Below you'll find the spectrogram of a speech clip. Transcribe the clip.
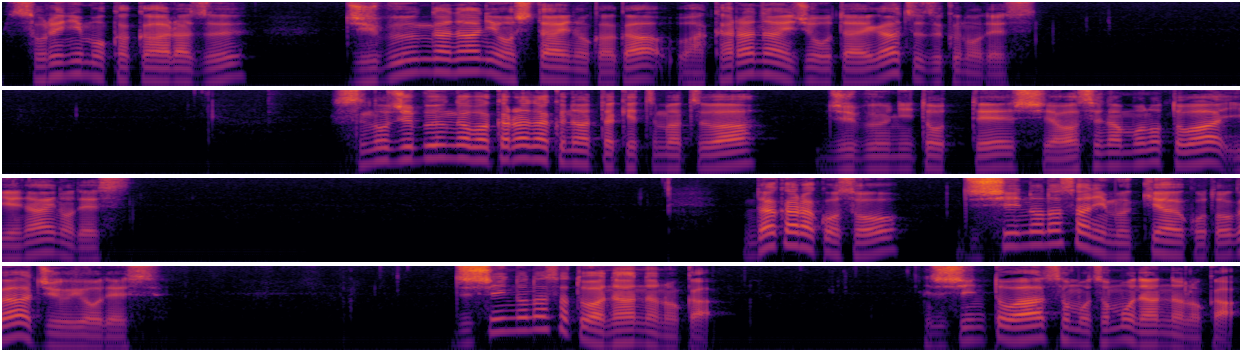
それにもかかわらず自分が何をしたいのかがわからない状態が続くのです。素の自分がわからなくなった結末は自分にとって幸せなものとは言えないのです。だからこそ自信のなさに向き合うことが重要です。自信のなさとは何なのか？自信とはそもそも何なのか？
